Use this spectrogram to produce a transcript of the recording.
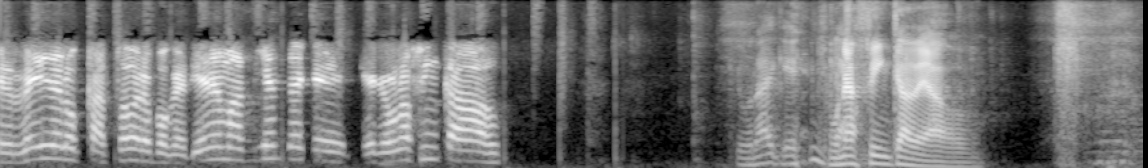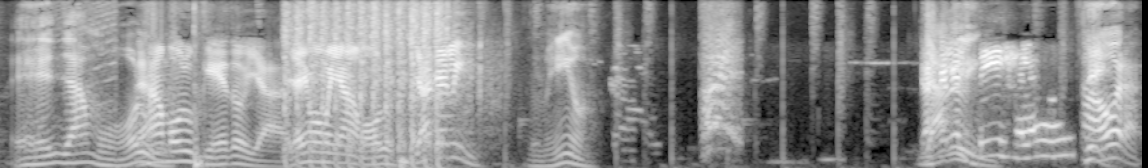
el rey de los castores porque tiene más dientes que, que una finca abajo. ¿Qué una qué? Una finca de ajo. Es ya. Deja a Molu quieto ya. Ya mismo me llama Molu. Jacqueline. Dios mío. Jacqueline. Sí, hello. Sí. Ahora.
